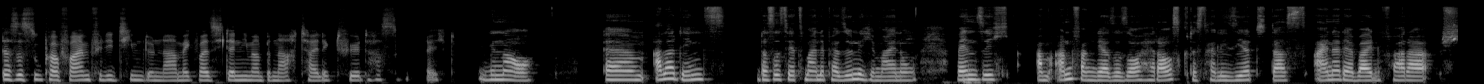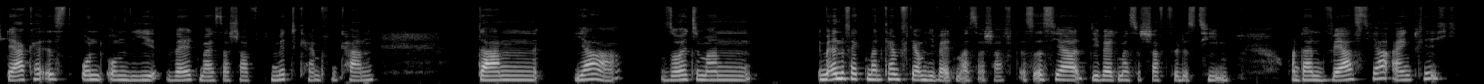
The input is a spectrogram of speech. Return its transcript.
Das ist super, vor allem für die Teamdynamik, weil sich da niemand benachteiligt fühlt. Hast du recht. Genau. Ähm, allerdings, das ist jetzt meine persönliche Meinung, wenn sich am Anfang der Saison herauskristallisiert, dass einer der beiden Fahrer stärker ist und um die Weltmeisterschaft mitkämpfen kann, dann ja, sollte man im Endeffekt, man kämpft ja um die Weltmeisterschaft. Es ist ja die Weltmeisterschaft für das Team. Und dann wäre es ja eigentlich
